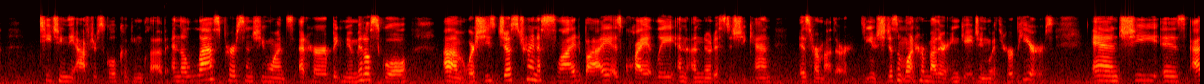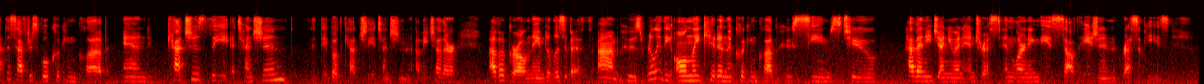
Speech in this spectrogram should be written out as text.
teaching the after school cooking club. And the last person she wants at her big new middle school um, where she's just trying to slide by as quietly and unnoticed as she can is her mother. So, you know, she doesn't want her mother engaging with her peers. And she is at this after school cooking club and catches the attention, they both catch the attention of each other, of a girl named Elizabeth, um, who's really the only kid in the cooking club who seems to have any genuine interest in learning these South Asian recipes.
